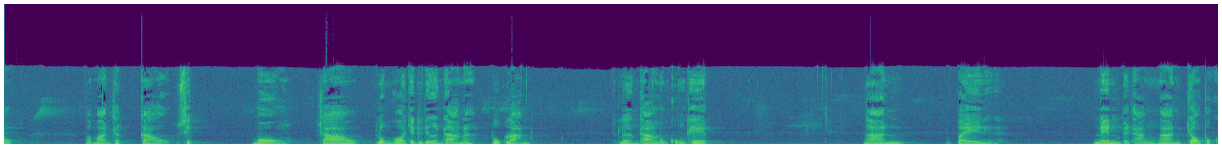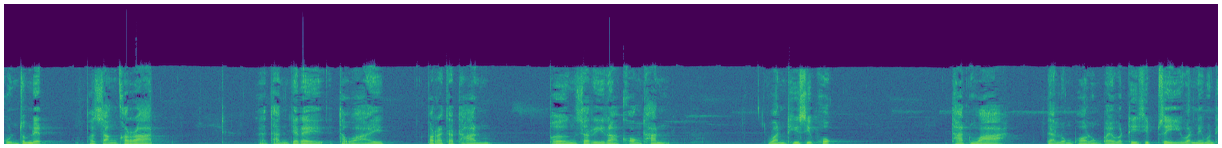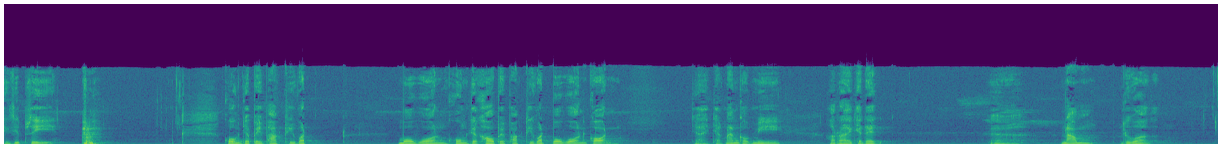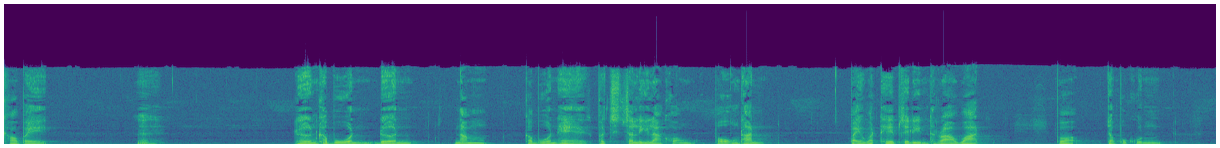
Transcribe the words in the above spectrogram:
ประมาณสักเก้าสิบโมงเช้าหลวงพ่อจะได้เดินทางนะลูกหลาน เดินทางลงกรุงเทพ งานไป เน้นไปทางงานเจ้าพระคุณสมเด็จพระสังฆราช ท่านจะได้ถวายพระราชทานเพลิงสรีระของท่าน วันที่สิบหกธันวา แต่หลวงพ่อลงไปวันที่สิบสี่วันนี้วันที่สิบสี่คงจะไปพักที่วัดบวรคงจะเข้าไปพักที่วัดบวรก่อน จากนั้นก็มีอะไรจะได้ นำหรือว่าเข้าไปเดินขบวนเดินนำกระบวนแห่พระสรีระของพระองค์ท่าน ไปวัดเทพศิรินทราวาสเพราะเจ้าพระคุณ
